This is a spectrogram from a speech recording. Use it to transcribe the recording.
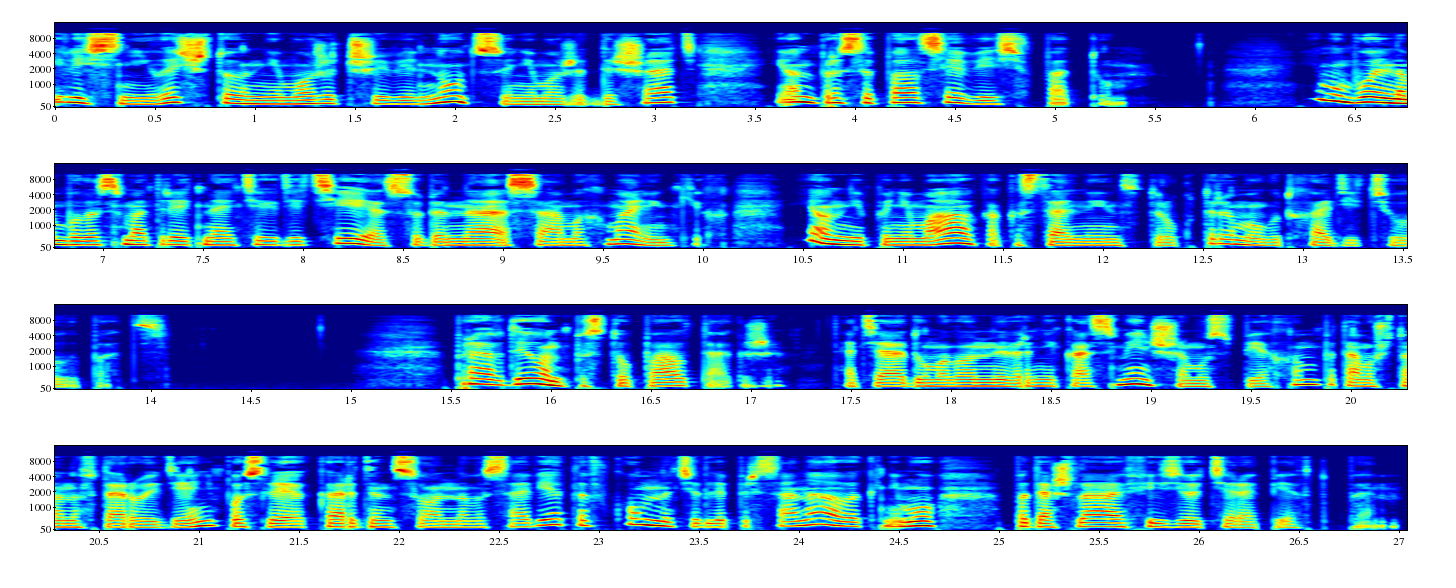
Или снилось, что он не может шевельнуться, не может дышать, и он просыпался весь в поту. Ему больно было смотреть на этих детей, особенно самых маленьких, и он не понимал, как остальные инструкторы могут ходить и улыбаться. Правда, и он поступал так же, хотя думал он наверняка с меньшим успехом, потому что на второй день после координационного совета в комнате для персонала к нему подошла физиотерапевт Пэм.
